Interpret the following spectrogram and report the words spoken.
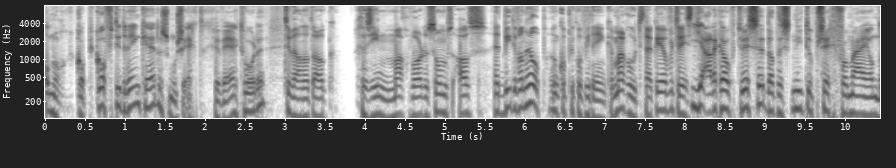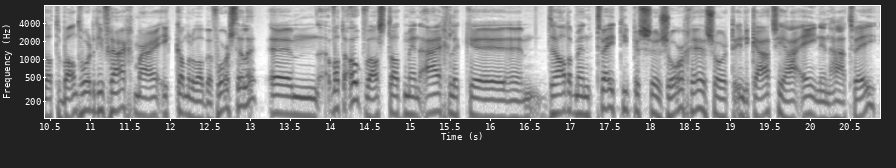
om nog een kopje koffie te drinken. Hè. Dus moest echt gewerkt worden. Terwijl dat ook gezien mag worden soms als het bieden van hulp. Een kopje koffie drinken. Maar goed, daar kun je over twisten. Ja, daar kan ik over twisten. Dat is niet op zich voor mij om dat te beantwoorden, die vraag. Maar ik kan me er wel bij voorstellen. Um, wat er ook was, dat men eigenlijk... Uh, er hadden men twee types zorg. Hè, een soort indicatie, H1 en H2...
